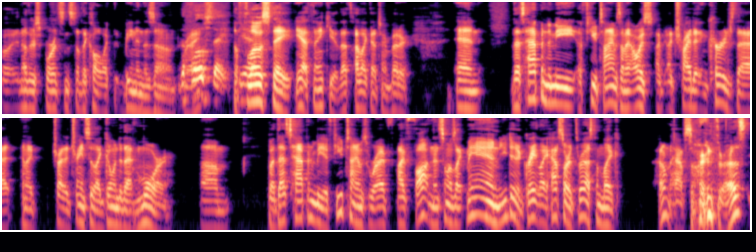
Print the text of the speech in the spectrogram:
uh, in other sports and stuff they call it like being in the zone. the right? flow state The yeah. flow state. Yeah, thank you. That's I like that term better. And that's happened to me a few times, and I always I, I try to encourage that, and I try to train so like go into that more. Um, but that's happened to me a few times where I've I've fought, and then someone's like, "Man, you did a great like half sword thrust." I'm like, I don't have sword thrust.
